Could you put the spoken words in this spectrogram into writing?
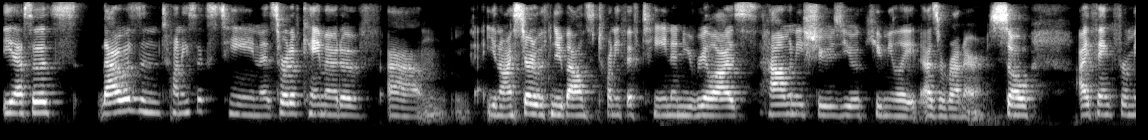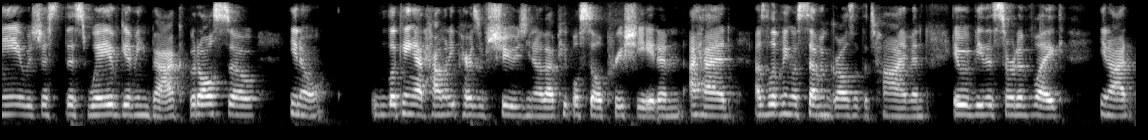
Yeah, so it's that was in 2016. It sort of came out of, um, you know, I started with New Balance in 2015, and you realize how many shoes you accumulate as a runner. So I think for me, it was just this way of giving back, but also, you know, looking at how many pairs of shoes, you know, that people still appreciate. And I had, I was living with seven girls at the time, and it would be this sort of like, you know, I'd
